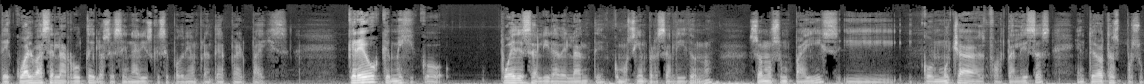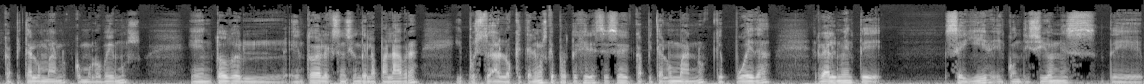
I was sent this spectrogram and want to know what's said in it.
de cuál va a ser la ruta y los escenarios que se podrían plantear para el país. Creo que México puede salir adelante, como siempre ha salido, ¿no? Somos un país y, con muchas fortalezas, entre otras por su capital humano, como lo vemos en todo el, en toda la extensión de la palabra, y pues a lo que tenemos que proteger es ese capital humano que pueda realmente seguir en condiciones de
